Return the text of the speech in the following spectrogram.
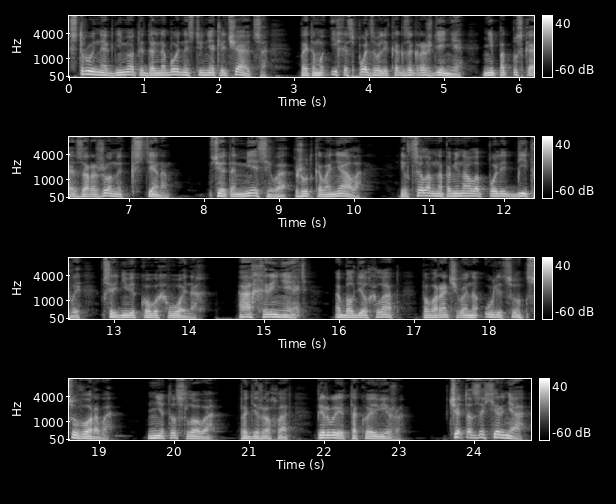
Струйные огнеметы дальнобойностью не отличаются, поэтому их использовали как заграждение, не подпуская зараженных к стенам. Все это месиво жутко воняло и в целом напоминало поле битвы в средневековых войнах. «Охренеть!» — обалдел Хлад, поворачивая на улицу Суворова. «Не то слово», — поддержал Хлад. «Впервые такое вижу». «Че это за херня?»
